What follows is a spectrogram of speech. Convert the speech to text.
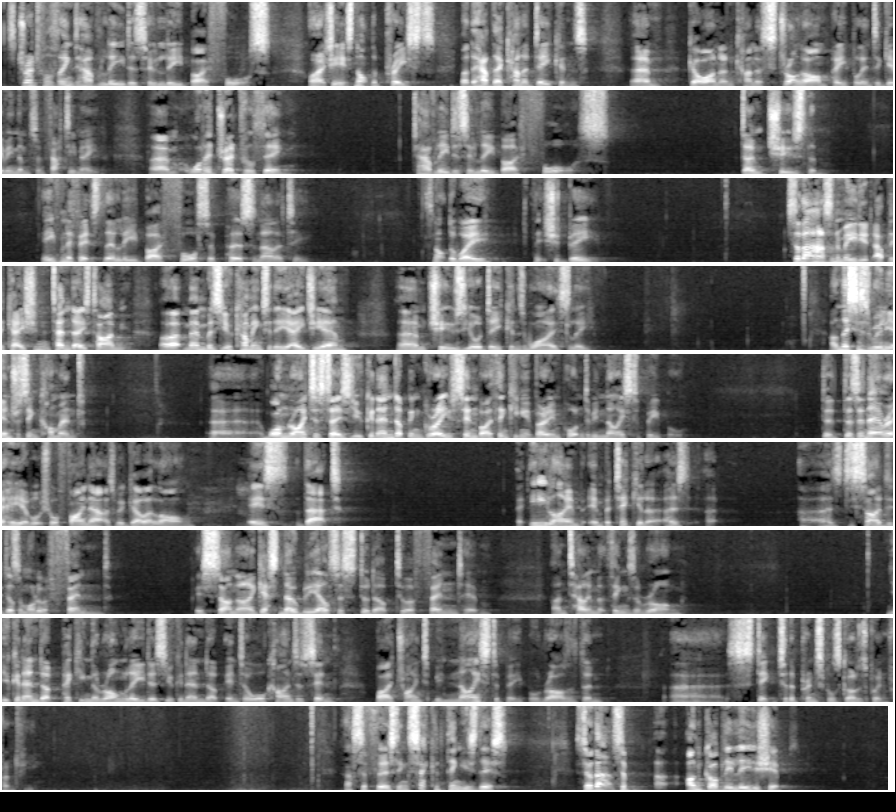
It's a dreadful thing to have leaders who lead by force. Or actually, it's not the priests, but they have their kind of deacons um, go on and kind of strong arm people into giving them some fatty meat. Um, what a dreadful thing to have leaders who lead by force. Don't choose them, even if it's their lead by force of personality. It's not the way it should be. So that has an immediate application. In 10 days' time, uh, members, you're coming to the AGM. Um, choose your deacons wisely. And this is a really interesting comment uh, one writer says you can end up in grave sin by thinking it very important to be nice to people. There's an error here, which we'll find out as we go along, is that Eli in, particular has, uh, uh, has decided he doesn't want to offend his son, and I guess nobody else has stood up to offend him and tell him that things are wrong. You can end up picking the wrong leaders, you can end up into all kinds of sin by trying to be nice to people rather than uh, stick to the principles God has put in front of you. That's the first thing. Second thing is this. So that's a, uh, ungodly leadership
